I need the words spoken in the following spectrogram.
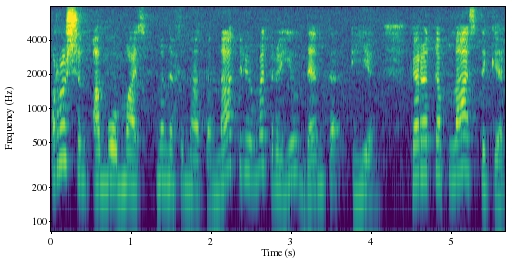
розчин або мазь менафената натрію, метрогіл дента гель. Кератопластики,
